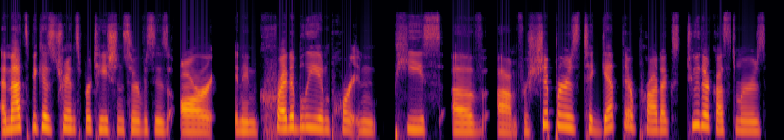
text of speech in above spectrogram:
And that's because transportation services are an incredibly important piece of um, for shippers to get their products to their customers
